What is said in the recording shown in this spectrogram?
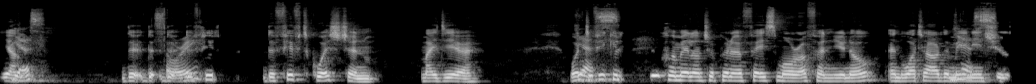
yeah. yes. The, the, Sorry. The, the, fifth, the fifth question, my dear. What yes. difficulties do female entrepreneurs face more often, you know, and what are the main yes. issues?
